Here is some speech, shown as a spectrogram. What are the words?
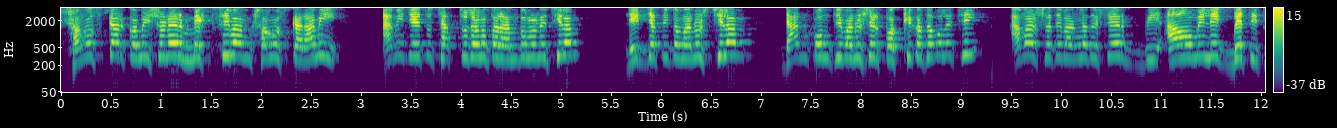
সংস্কার কমিশনের ম্যাক্সিমাম সংস্কার। আমি আমি যেহেতু ছাত্র জনতার আন্দোলনে ছিলাম, নির্যাতিত মানুষ ছিলাম, ডানপন্থী মানুষের পক্ষে কথা বলেছি, আমার সাথে বাংলাদেশের আওয়ামী লীগ ব্যতীত,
